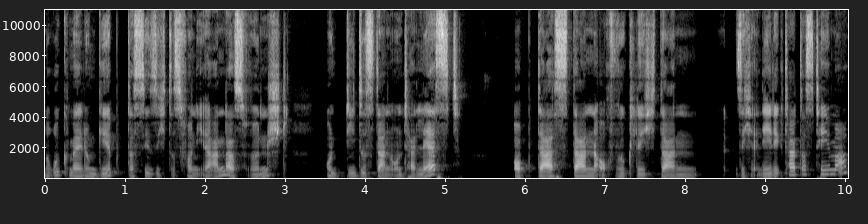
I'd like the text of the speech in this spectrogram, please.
eine Rückmeldung gibt, dass sie sich das von ihr anders wünscht und die das dann unterlässt, ob das dann auch wirklich dann sich erledigt hat, das Thema,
